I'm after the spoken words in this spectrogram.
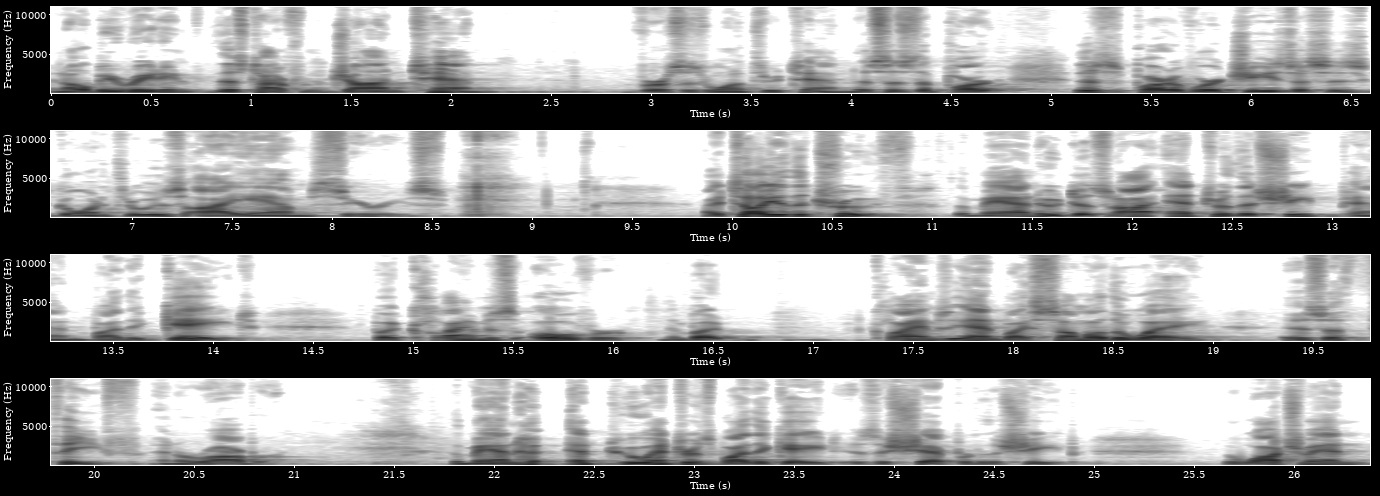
And I'll be reading this time from John 10, verses 1 through 10. This is the part this is part of where Jesus is going through his I am series. I tell you the truth, the man who does not enter the sheep pen by the gate, but climbs over and but climbs in by some other way is a thief and a robber. The man who enters by the gate is a shepherd of the sheep. The watchman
